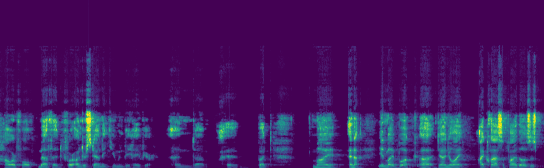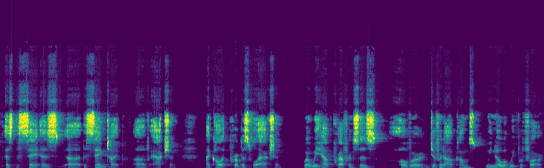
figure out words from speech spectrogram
powerful method for understanding human behavior. And um, but my and in my book, uh, Daniel, I, I classify those as as the same as uh, the same type of action. I call it purposeful action, where we have preferences over different outcomes. We know what we prefer.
